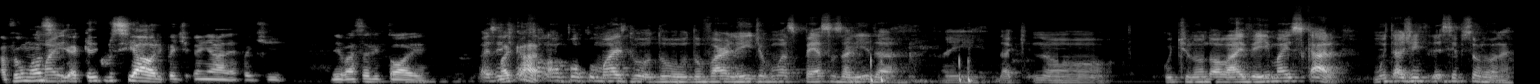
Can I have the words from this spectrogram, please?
Mas foi um lance, mas... aquele crucial ali pra gente ganhar, né? Pra gente levar essa vitória. Mas a gente Mas, vai cara... falar um pouco mais do, do, do Varley, de algumas peças ali da, aí, da, no, continuando a live aí, mas, cara, muita gente decepcionou, né?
